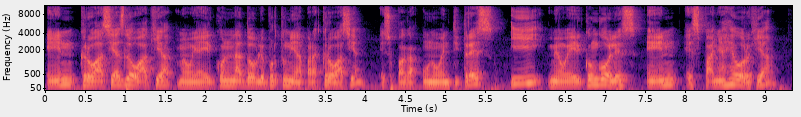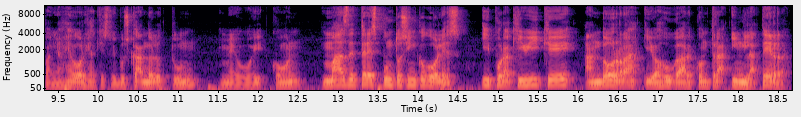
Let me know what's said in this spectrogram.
En Croacia, Eslovaquia, me voy a ir con la doble oportunidad para Croacia. Eso paga 1.23. Y me voy a ir con goles en España, Georgia. España, Georgia, aquí estoy buscándolo. Tun, me voy con más de 3.5 goles. Y por aquí vi que Andorra iba a jugar contra Inglaterra.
